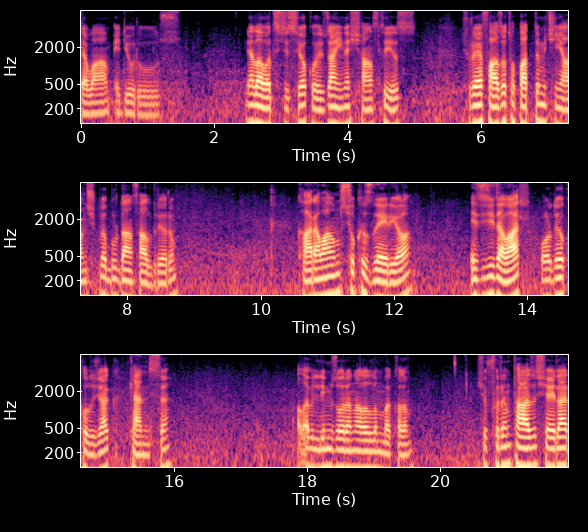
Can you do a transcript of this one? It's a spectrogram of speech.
devam ediyoruz. Yine lav atıcısı yok. O yüzden yine şanslıyız. Şuraya fazla top attığım için yanlışlıkla buradan saldırıyorum. Kahramanımız çok hızlı eriyor. Ezici de var. Orada yok olacak kendisi. Alabildiğimiz oranı alalım bakalım. Şu fırın tarzı şeyler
